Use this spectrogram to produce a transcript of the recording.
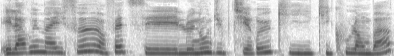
Et la rue Maillefeu, en fait, c'est le nom du petit rue qui, qui coule en bas,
